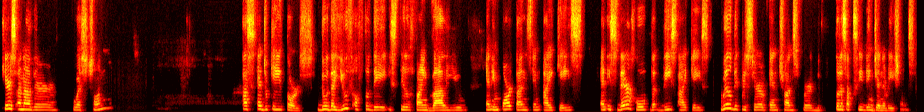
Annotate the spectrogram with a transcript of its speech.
Here's another question as educators, do the youth of today still find value and importance in IKs? And is there hope that these IKs will be preserved and transferred to the succeeding generations?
